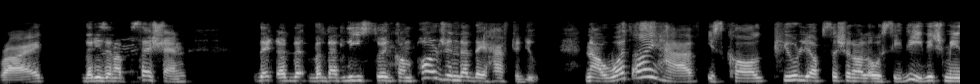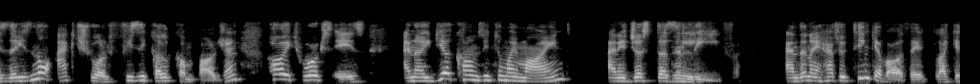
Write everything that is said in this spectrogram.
right? There is an obsession that uh, that, that leads to a compulsion that they have to do. Now, what I have is called purely obsessional OCD, which means there is no actual physical compulsion. How it works is an idea comes into my mind and it just doesn't leave. And then I have to think about it like a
